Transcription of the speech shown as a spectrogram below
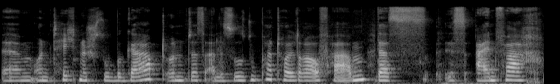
ähm, und technisch so begabt und das alles so super toll drauf haben. Das ist einfach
